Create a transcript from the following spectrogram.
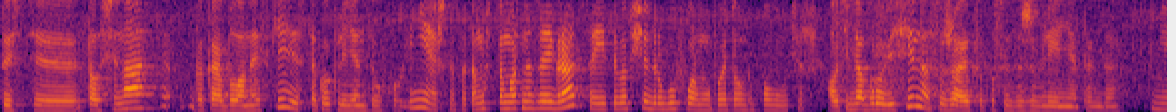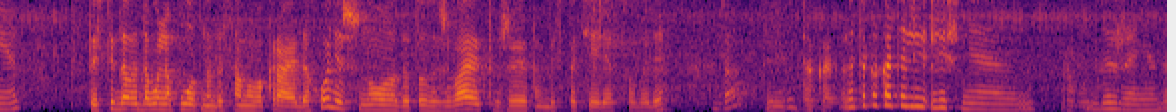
То есть э, толщина, какая была на эскизе, с такой клиенты уходят. Конечно, потому что можно заиграться, и ты вообще другую форму по итогу получишь. А у тебя брови сильно сужаются после заживления тогда? Нет. То есть ты дов- довольно плотно до самого края доходишь, но зато заживает уже там без потери особой, да? Да. Ты такая Ну, это какое-то ли- лишнее движение, да.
